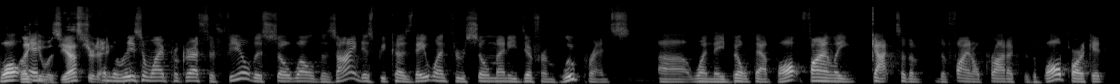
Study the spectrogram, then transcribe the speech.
well, like and, it was yesterday. And the reason why Progressive Field is so well designed is because they went through so many different blueprints uh, when they built that ball. Finally, got to the the final product of the ballpark. It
